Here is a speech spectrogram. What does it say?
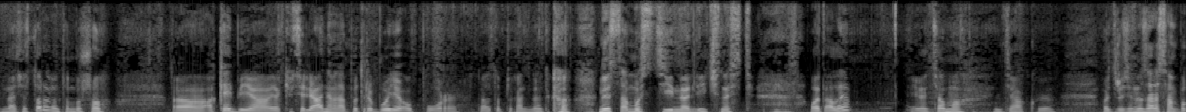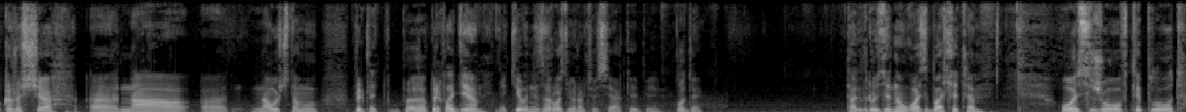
на цю сторону, тому що акебія, як і всі ліани, вона потребує опори. Да? Тобто вона така не самостійна лічність. От, але і на цьому дякую. Ось, друзі, ну зараз вам покажу ще е, на е, научному е, прикладі, які вони за розміром ці всі акебії, плоди. Так, друзі, ну ось, бачите, ось жовтий плод.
